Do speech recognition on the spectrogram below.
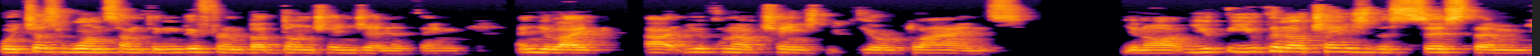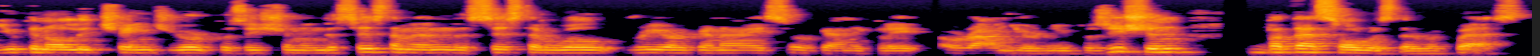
We just want something different, but don't change anything. And you're like, uh, you cannot change your clients. You know, you, you cannot change the system. You can only change your position in the system and the system will reorganize organically around your new position. But that's always the request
